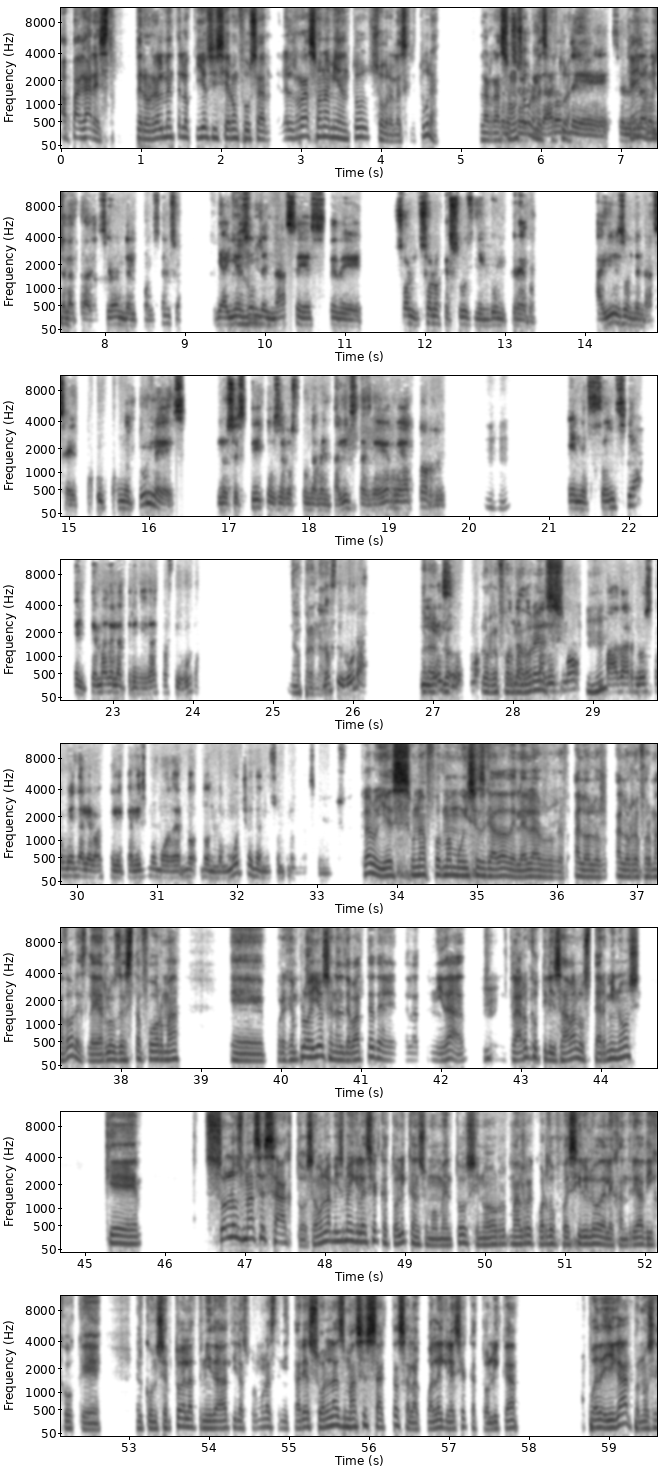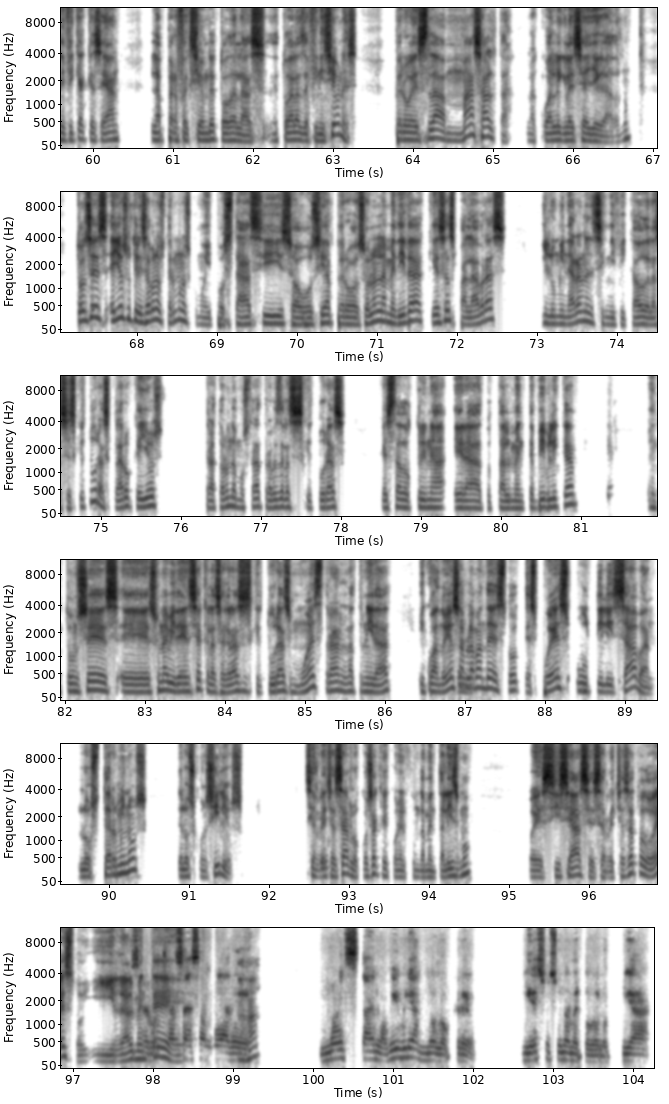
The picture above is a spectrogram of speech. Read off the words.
apagar esto. Pero realmente lo que ellos hicieron fue usar el razonamiento sobre la escritura. La razón sobre la escritura. De, se olvidaron de la tradición, del consenso. Y ahí es donde nace este de solo Jesús, ningún credo. Ahí es donde nace. Cuando tú lees los escritos de los fundamentalistas de R.A. Torley, en esencia, el tema de la Trinidad no figura. No, para nada. No figura. Y los reformadores va a dar luz también al evangelicalismo moderno, donde muchos de nosotros nacimos. Claro, y es una forma muy sesgada de leer a los, a los, reformadores, leerlos de esta forma. Eh, por ejemplo, ellos en el debate de, de la Trinidad, claro que utilizaban los términos que son los más exactos. Aún la misma Iglesia Católica en su momento, si no mal recuerdo, fue Cirilo de Alejandría, dijo que el concepto de la Trinidad y las fórmulas trinitarias son las más exactas a la cual la Iglesia Católica puede llegar, pero no significa que sean la perfección de todas las, de todas las definiciones, pero es la más alta la cual la Iglesia ha llegado. Entonces, ellos utilizaban los términos como hipostasis o ósea, pero solo en la medida que esas palabras iluminaran el significado de las escrituras. Claro que ellos trataron de mostrar a través de las escrituras que esta doctrina era totalmente bíblica. Entonces, eh, es una evidencia que las Sagradas Escrituras muestran la Trinidad y cuando ellos hablaban de esto, después utilizaban los términos de los concilios, sin rechazarlo, cosa que con el fundamentalismo, pues sí se hace, se rechaza todo esto y realmente... Se rechaza esa idea de no está en la Biblia, no lo creo. Y eso es una metodología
